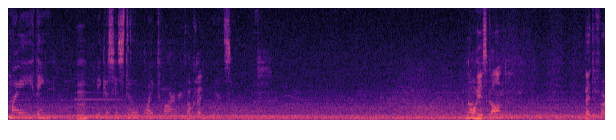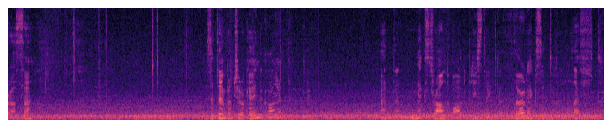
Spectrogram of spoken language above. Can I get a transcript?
my thing Hmm? because he's still quite far. Okay. Yeah, so Now he's gone. Better for us, huh? Is the temperature okay in the car? yep. Okay. At the next roundabout, please take the third exit to the left.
